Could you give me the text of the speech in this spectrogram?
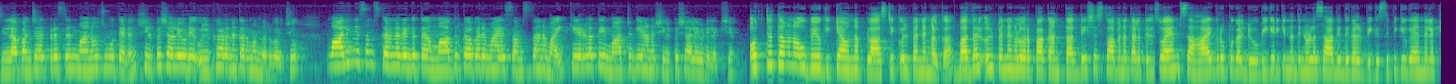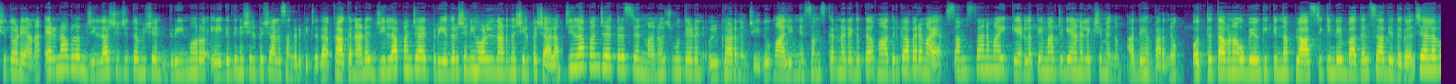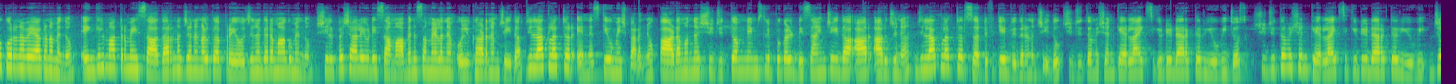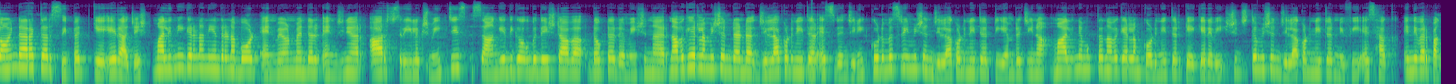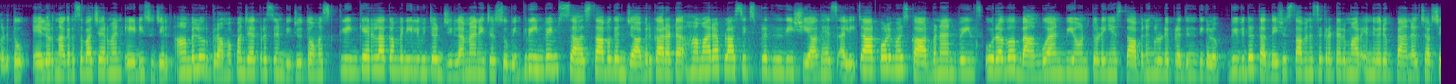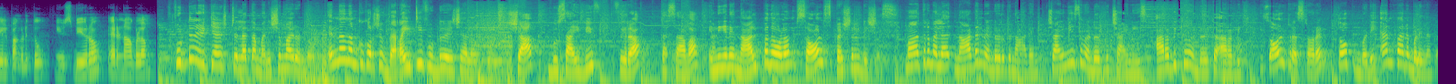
ജില്ലാ പഞ്ചായത്ത് പ്രസിഡന്റ് മനോജ് മുത്തേടൻ ശില്പശാലയുടെ ഉദ്ഘാടന കർമ്മം നിർവഹിച്ചു. മാലിന്യ സംസ്കരണ രംഗത്ത് മാതൃകാപരമായ സംസ്ഥാനമായി കേരളത്തെ മാറ്റുകയാണ് ശില്പശാലയുടെ ലക്ഷ്യം. ഒറ്റത്തവണ ഉപയോഗിക്കാവുന്ന പ്ലാസ്റ്റിക് ഉൽപ്പന്നങ്ങൾക്ക് ബദൽ ഉൽപ്പന്നങ്ങൾ ഉറപ്പാക്കാൻ തദ്ദേശ സ്ഥാപന തലത്തിൽ സ്വയം സഹായ ഗ്രൂപ്പുകൾ രൂപീകരിക്കുന്നതിനുള്ള സാധ്യതകൾ വികസിപ്പിക്കുക എന്ന ലക്ഷ്യത്തോടെയാണ് എറണാകുളം ജില്ലാ ശുചിത്വ മിഷൻ ഗ്രീൻ മോറോ ഏകദിന ശില്പശാല സംഘടിപ്പിച്ചത്. കാക്കനാട് ജില്ലാ പഞ്ചായത്ത് പ്രിയദർശിനി ഹാളിൽ നടന്ന ശില്പശാല ജില്ലാ പഞ്ചായത്ത് പ്രസിഡന്റ് മനോജ് മുത്തേടൻ ഉദ്ഘാടനം ചെയ്തു. മാലിന്യ സംസ്കരണ രംഗത്ത് മാതൃകാപരമായ സംസ്ഥാനമായി കേരളത്തെ മാറ്റുകയാണ് ലക്ഷ്യമെന്നും അദ്ദേഹം പറഞ്ഞു. ഒറ്റത്തവണ ഉപയോഗിക്കുന്ന പ്ലാസ്റ്റിക്കിന്റെ ബദൽ സാധ്യതകൾ ചെലവ് കുറഞ്ഞവയാകണമെന്നും എങ്കിൽ മാത്രമേ സാധാരണ ജനങ്ങൾക്ക് പ്രയോജനകരമാകുമെന്നും ശില്പശാലയുടെ സമാപന സമ്മേളനം ഉദ്ഘാടനം ചെയ്ത ജില്ലാ collector N S K Umesh പറഞ്ഞു. പാടമൊന്ന് ശുചിത്വം നെയിം സ്ലിപ്പുകൾ ഡിസൈൻ ചെയ്ത ആർ അർജുന് ജില്ലാ കളക്ടർ സർട്ടിഫിക്കറ്റ് വിതരണം ചെയ്തു. Suchitwa mission Kerala executive director U V Jose Suchitwa mission Kerala executive director U V joint director CIPET K A Rajesh മലിനീകരണ നിയന്ത്രണ ബോർഡ് എൻവയോൺമെന്റൽ എഞ്ചിനീയർ ആർ ശ്രീലക്ഷ്മി ജിസ് സാങ്കേതിക ഉപദേഷ്ടാവ് ഡോക്ടർ രമേശൻ നായർ നവകേരള മിഷൻ രണ്ട് ജില്ലാ coordinator S Ranjini Kudumbashree mission ജില്ലാ coordinator T M Rajeena മാലിന്യമുക്ത Navakeralam coordinator K K Ravi Suchitwa mission ജില്ലാ കോർഡിനേറ്റർ നിഫി എസ് ഹക്ക് എന്നിവർ പങ്കെടുത്തു. ഏലൂർ നഗരസഭാ chairman A D Sujil Amballoor ഗ്രാമപഞ്ചായത്ത് president Biju Thomas clean Kerala company limited ജില്ലാ മാനേജർ സുബിൻ ഗ്രീൻ വെയിംസ് സഹസ്ഥാപകൻ Jabir Karat Hamara plastics പ്രതിനിധി Shiyad ഹെസ് Ali star polymers carbon and Wales Urav bamboo and beyond തുടങ്ങിയ സ്ഥാപനങ്ങളുടെ പ്രതിനിധികളും വിവിധ തദ്ദേശ സ്ഥാപന സെക്രട്ടറിമാർ എന്നിവരും പാനൽ ചർച്ചയിൽ പങ്കെടുത്തു. News bureau Ernakulam. ഫുഡ് കഴിക്കാൻ ഇഷ്ടമില്ലാത്ത മനുഷ്യന്മാരുണ്ടോ? എന്നാൽ നമുക്ക് കുറച്ച് വെറൈറ്റി ഫുഡ് കഴിച്ചാലോ? ഷാക്ക് ബുസായി ബീഫ് ഫിറ കസാവ എന്നിങ്ങനെ നാൽപ്പതോളം സോൾ സ്പെഷ്യൽ ഡിഷസ്. മാത്രമല്ല നാടൻ വേണ്ടവർക്ക് നാടൻ ചൈനീസ് വേണ്ടവർക്ക് ചൈനീസ് അറബിക്ക് വേണ്ടവർക്ക് Arabic salt restaurant Thoppumpady and Panampilly Nagar.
